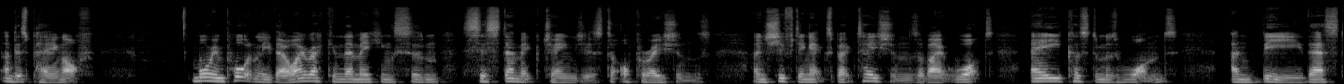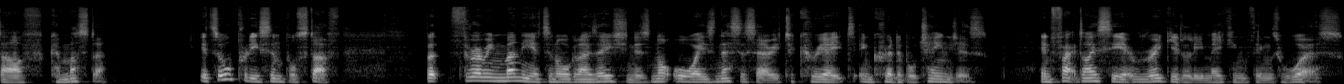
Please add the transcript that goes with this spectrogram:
and it's paying off. More importantly, though, I reckon they're making some systemic changes to operations and shifting expectations about what A, customers want, and B, their staff can muster. It's all pretty simple stuff, but throwing money at an organisation is not always necessary to create incredible changes. In fact, I see it regularly making things worse.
